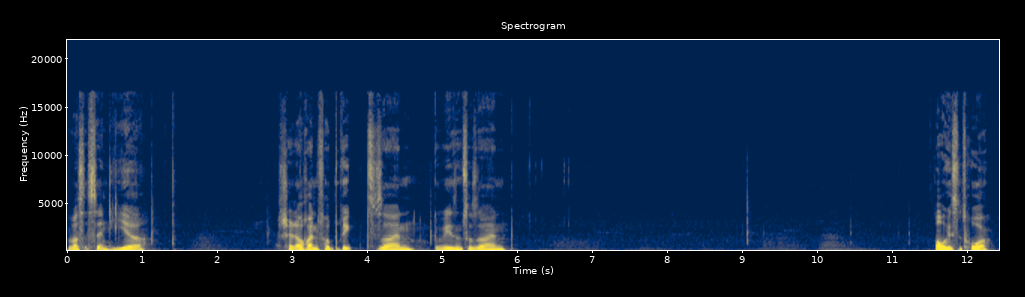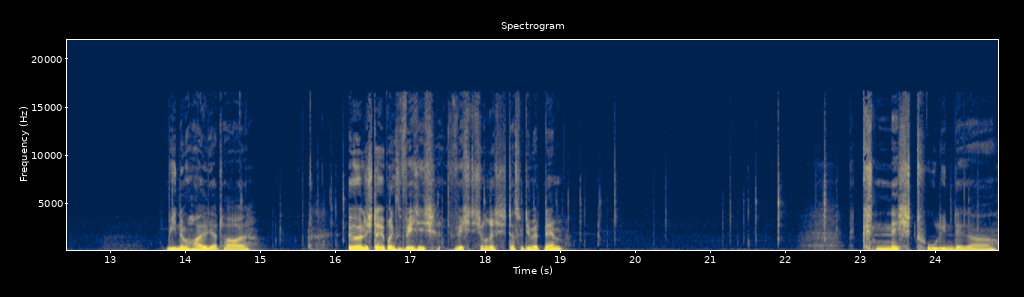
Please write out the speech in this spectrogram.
Was ist denn hier? Scheint auch eine Fabrik zu sein, gewesen zu sein. Oh, hier ist eine Truhe. Mine im Haljatal. Irrlichter übrigens wichtig, wichtig und richtig, dass wir die mitnehmen. Knechthulin, Digga.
